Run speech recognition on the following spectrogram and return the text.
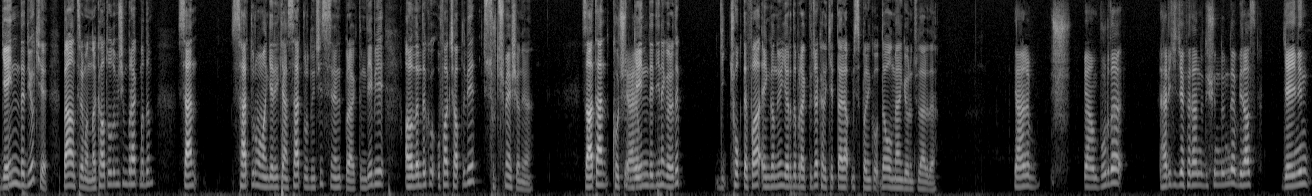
Gain de diyor ki ben antrenmanı knockout olduğum için bırakmadım. Sen sert vurmaman gereken sert vurduğun için sinirlenip bıraktım diye bir aralarındaki ufak çaplı bir sürtüşme yaşanıyor. Zaten koçun Yani- Gain'in dediğine göre de çok defa Engano'yu yarıda bıraktıracak hareketler yapmış sparring'de olmayan görüntülerde. Yani yani burada her iki cepheden de düşündüğümde biraz Gain'in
